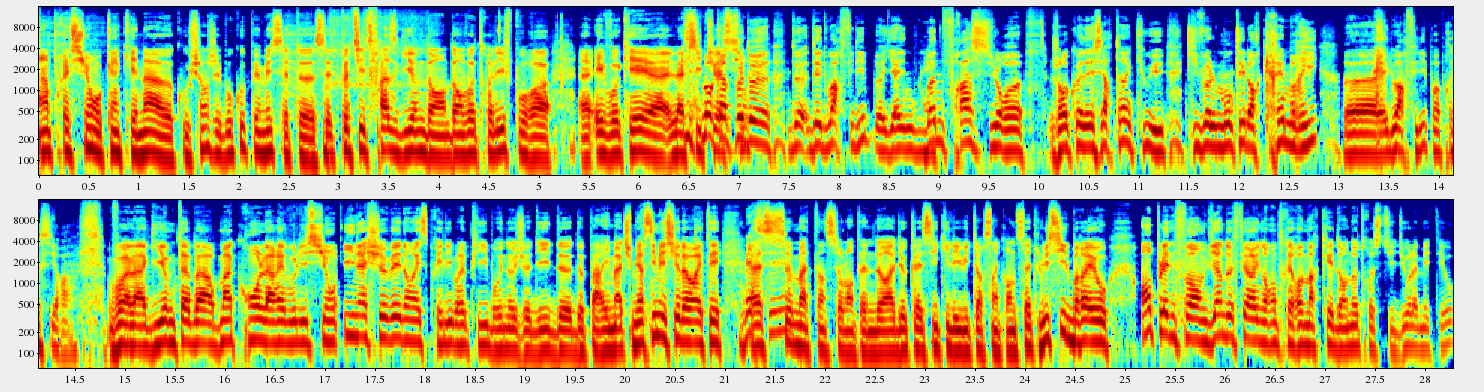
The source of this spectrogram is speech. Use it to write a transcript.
Impression au quinquennat euh, couchant. J'ai beaucoup aimé cette, cette petite phrase, Guillaume, dans, dans votre livre pour euh, évoquer la il situation. Se moque un peu d'Edouard de, Philippe. Il y a une bonne phrase sur, j'en connais certains qui, qui veulent monter leur crèmerie. Edouard Philippe appréciera. Voilà, Guillaume Tabar, Macron, la révolution inachevée dans Esprit Libre et puis Bruno Jeudi de, de Paris Match. Merci messieurs d'avoir été Merci. ce matin sur l'antenne de Classique. Il est 8h57. Lucille Bréau, en pleine forme, vient de faire une rentrée remarquée dans notre studio. La météo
